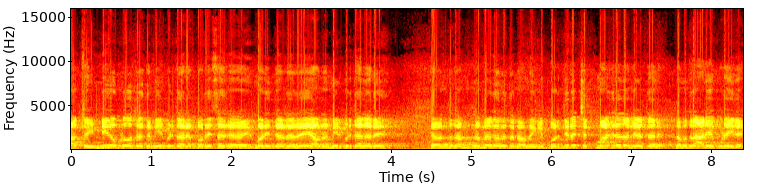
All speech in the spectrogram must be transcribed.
ಆ ಇಂಡಿಗೋ ಬಿಡುವ ಹತ್ರ ನೀರು ಬಿಡ್ತಾರೆ. ಬರ್ರಿ ಸರ್, ಇದು ಮಾಡಿ ಅವ್ರು ನೀರು ಬಿಡ್ತಾ ಇಲ್ಲ, ರೀ. ಅಂತ ನಮ್ಮ ನಮಗಾಗುತ್ತೆ ನಾವು ಇಲ್ಲಿ ಬರ್ದಿರೋ ಚೆಕ್ ಮಾಡಿದ್ರೆ ಅಲ್ಲಿ ಹೇಳ್ತಾನೆ. ನಮ್ಮ ಹತ್ರ ಆಡಿಯೋ ಕೂಡ ಇದೆ.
